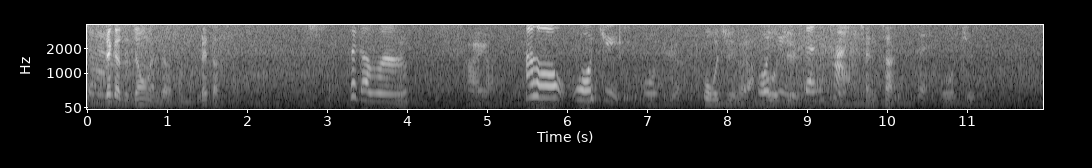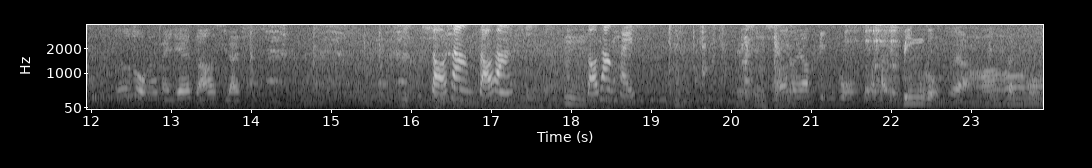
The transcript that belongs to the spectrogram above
对啊这个的中文叫什么？Lettuce。这个吗？哪一个？他说莴苣，莴苣啊。莴苣。对啊莴苣生菜，生菜。对。莴苣。就是我们每天早上起来洗。早上早上洗的，嗯，早上才洗。很新鲜的。然后要冰过，才会冰过。对啊，冰镇过。哦。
